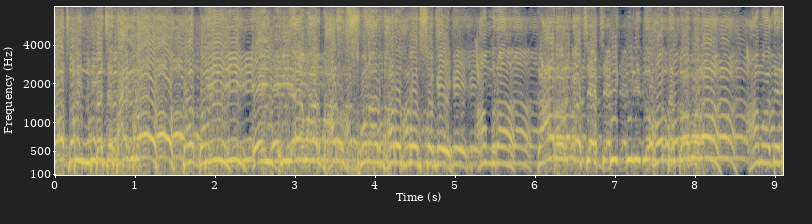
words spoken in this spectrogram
যতদিন বেঁচে থাকব ততদিন এই আমার ভারত, সোনার ভারতবর্ষকে আমরা কারোর কাছে বিকৃত হতে দেবো না। আমাদের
